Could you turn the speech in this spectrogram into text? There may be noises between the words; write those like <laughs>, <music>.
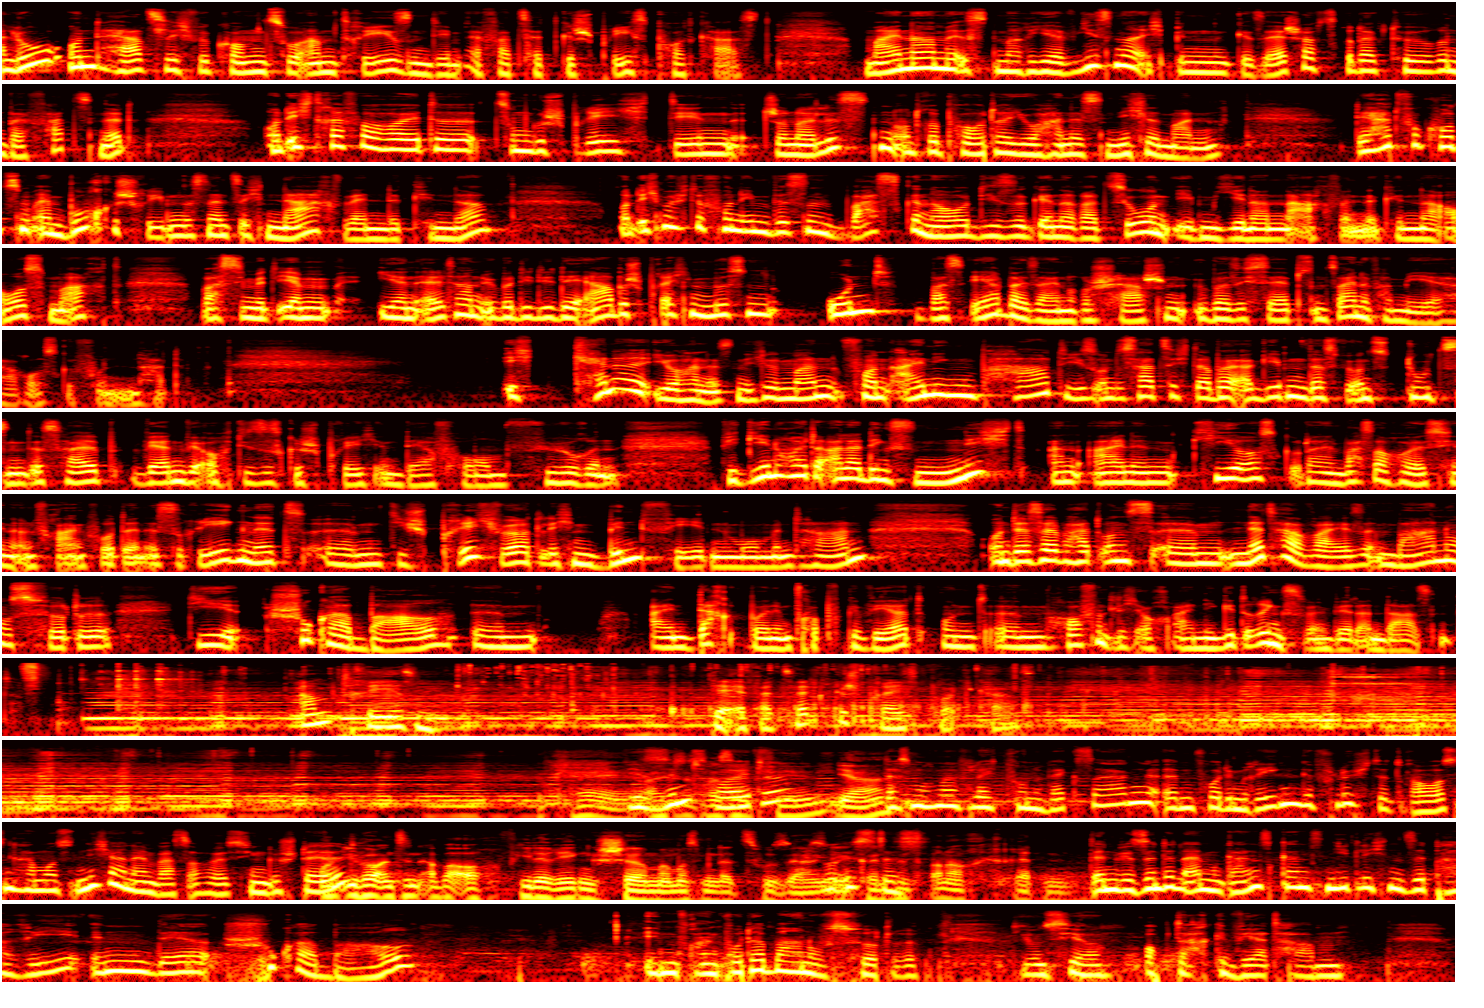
Hallo und herzlich willkommen zu Am Tresen, dem FAZ-Gesprächspodcast. Mein Name ist Maria Wiesner, ich bin Gesellschaftsredakteurin bei Faznet und ich treffe heute zum Gespräch den Journalisten und Reporter Johannes Nichelmann. Der hat vor kurzem ein Buch geschrieben, das nennt sich Nachwendekinder. Und ich möchte von ihm wissen, was genau diese Generation eben jener Nachwendekinder ausmacht, was sie mit ihrem, ihren Eltern über die DDR besprechen müssen und was er bei seinen Recherchen über sich selbst und seine Familie herausgefunden hat. Ich kenne Johannes Nichelmann von einigen Partys und es hat sich dabei ergeben, dass wir uns duzen. Deshalb werden wir auch dieses Gespräch in der Form führen. Wir gehen heute allerdings nicht an einen Kiosk oder ein Wasserhäuschen in Frankfurt, denn es regnet ähm, die sprichwörtlichen Bindfäden momentan. Und deshalb hat uns ähm, netterweise im Bahnhofsviertel die Schucker Bar ähm, ein Dach über dem Kopf gewährt und ähm, hoffentlich auch einige Drinks, wenn wir dann da sind. Am Tresen der FAZ-Gesprächspodcast. Okay, wir sind heute, ja? das muss man vielleicht vorneweg sagen, ähm, vor dem Regen geflüchtet draußen, haben uns nicht an ein Wasserhäuschen gestellt. Und über uns sind aber auch viele Regenschirme, muss man dazu sagen. So die ist können es. uns auch noch retten. Denn wir sind in einem ganz, ganz niedlichen Separé in der Schuckerbar im Frankfurter Bahnhofsviertel, die uns hier Obdach gewährt haben.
